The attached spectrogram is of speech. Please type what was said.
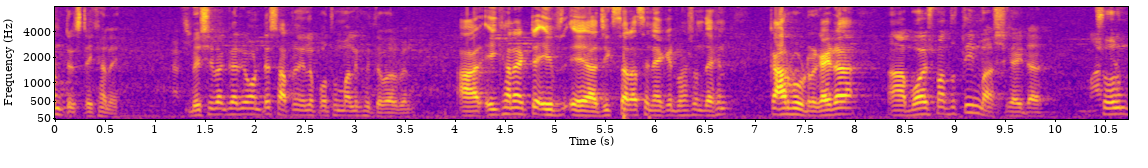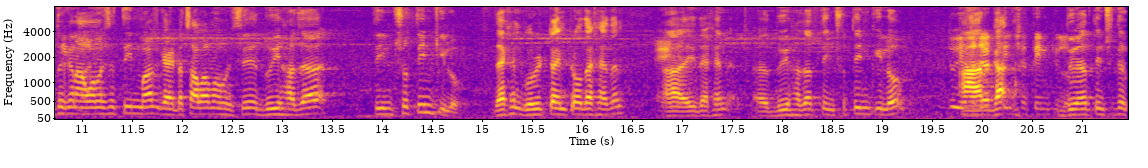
অন টেস্ট এখানে। আচ্ছা। বেশিরভাগ গাড়ি অন টেস্ট আপনি এলে প্রথম মালিক হতে পারবেন। আর এইখানে একটা এফ জিক্সার আছে ন্যাকেট ভাষণ দেখেন? কার্বোর্ডার গাড়িটা বয়স মাত্র তিন মাস গাড়িটা শোরুম থেকে নামানো হয়েছে তিন মাস গাড়িটা চালানো হয়েছে দুই হাজার তিনশো তিন কিলো। দেখেন ঘড়ির টাইমটাও দেখায় দেন। আর এই দেখেন দুই হাজার তিনশো তিন কিলো। আর দুই হাজার তিনশো তিন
